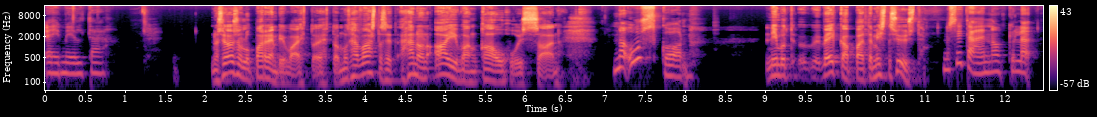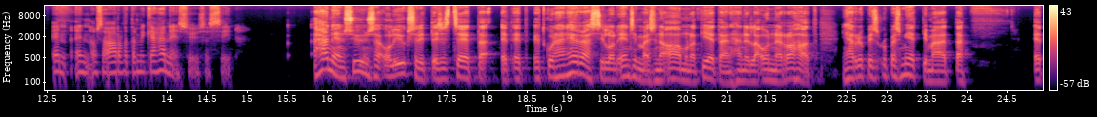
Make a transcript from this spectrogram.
Ei miltään. No se olisi ollut parempi vaihtoehto, mutta hän vastasi, että hän on aivan kauhuissaan. No uskon. Niin, mutta veikkaappa, että mistä syystä? No sitä en ole kyllä, en, en osaa arvata, mikä hänen syynsä siinä. Hänen syynsä oli yksilitteisesti se, että et, et, et kun hän heräsi silloin ensimmäisenä aamuna tietäen hänellä on ne rahat, niin hän rupesi, rupesi miettimään, että et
